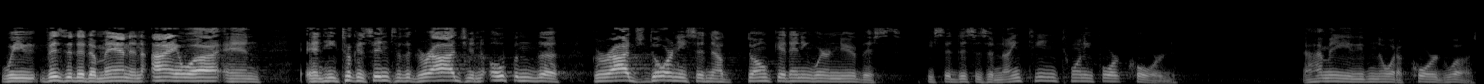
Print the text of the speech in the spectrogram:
we visited a man in Iowa and, and he took us into the garage and opened the garage door and he said, now don't get anywhere near this. He said, this is a 1924 Cord. Now how many of you even know what a Cord was?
